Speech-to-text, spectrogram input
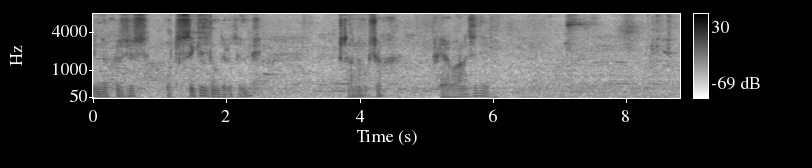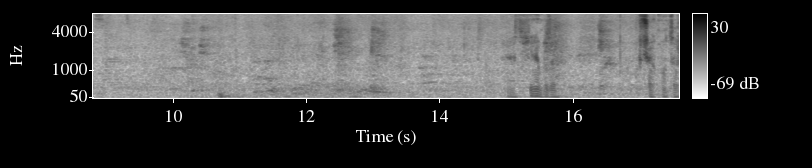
1938 yılında üretilmiş bir tane uçak pervanesi değil. Evet yine bu da uçak motoru.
